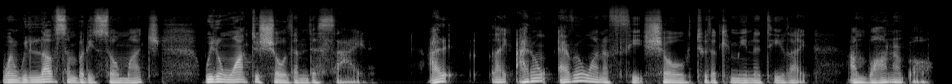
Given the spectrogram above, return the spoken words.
when we love somebody so much, we don't want to show them this side. I like I don't ever want to show to the community like I'm vulnerable,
